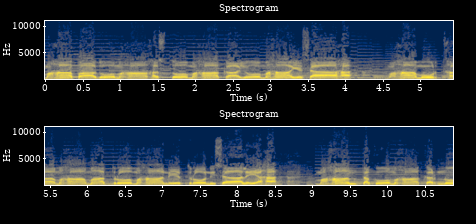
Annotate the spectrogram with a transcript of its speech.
महापादो महाहस्तो महाकायो महायशाः। महामूर्था महामात्रो महानेत्रो निशालयः महान्तको महाकर्णो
